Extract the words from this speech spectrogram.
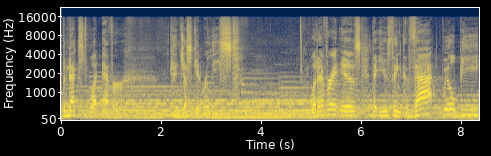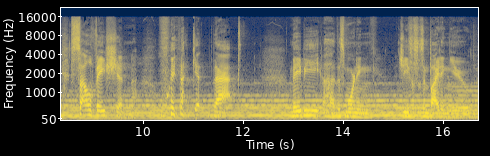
the next whatever can just get released. Whatever it is that you think that will be salvation when I get that. Maybe uh, this morning Jesus is inviting you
